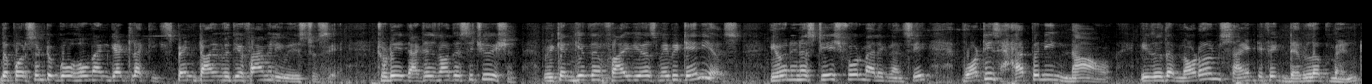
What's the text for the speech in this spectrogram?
the person to go home and get lucky spend time with your family we used to say. Today that is not the situation. We can give them 5 years maybe 10 years. Even in a stage 4 malignancy what is happening now is that the modern scientific development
